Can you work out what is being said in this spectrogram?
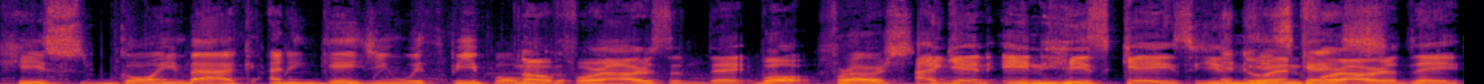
he's going back and engaging with people. no four hours a day. Well Four hours? again in his case he's In doing four hours a day.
